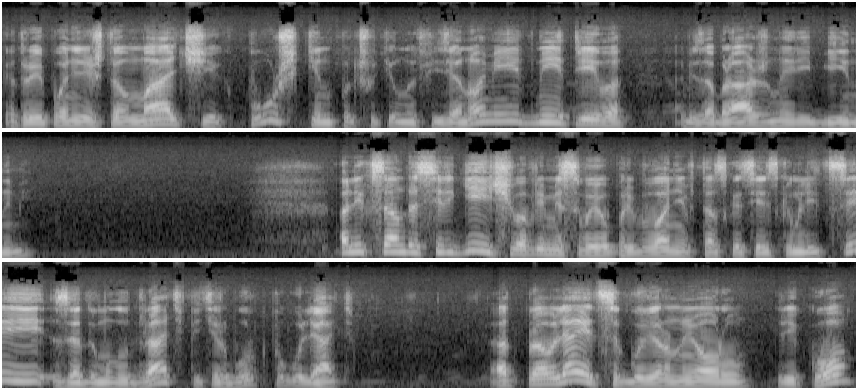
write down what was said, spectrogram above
которые поняли, что мальчик Пушкин подшутил над физиономией Дмитриева, обезображенной рябинами. Александр Сергеевич во время своего пребывания в Тарскосельском лицее задумал удрать в Петербург погулять. Отправляется к гувернеру Трико,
